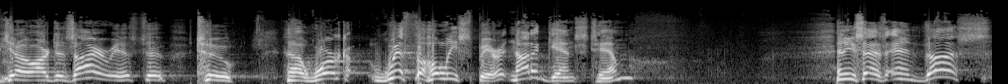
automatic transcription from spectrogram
you know, our desire is to, to uh, work with the Holy Spirit, not against Him. And he says, and thus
